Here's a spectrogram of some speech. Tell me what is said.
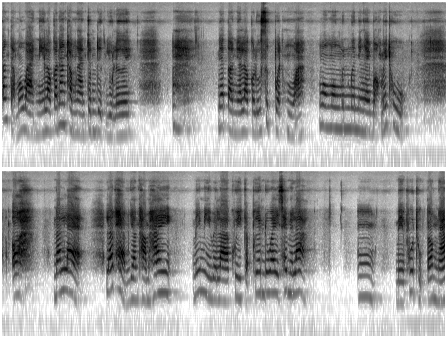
ตั้งแต่เมื่อวานนี้เราก็นั่งทำงานจนดึกอยู่เลย เนี่ยตอนนี้เราก็รู้สึกปวดหัว งงงๆมึนๆยังไงบอกไม่ถูกอ๋อ นั่นแหละ แล้วแถมยังทำให้ไม่มีเวลาคุยกับเพื่อนด้วยใช่ไหมล่ะ อืม เมย์พูดถูกต้องนะ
